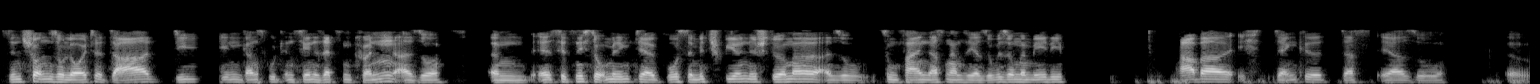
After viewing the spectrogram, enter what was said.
sind schon so Leute da, die ihn ganz gut in Szene setzen können. Also ähm, er ist jetzt nicht so unbedingt der große mitspielende Stürmer. Also zum Fallen lassen haben sie ja sowieso Memedi. Aber ich denke, dass er so äh,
